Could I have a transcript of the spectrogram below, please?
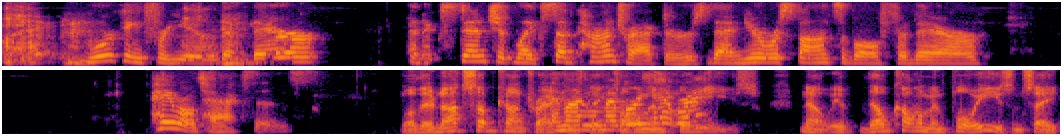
working for you, then they're an extension, like subcontractors, then you're responsible for their payroll taxes. Well, they're not subcontractors. They call them employees. Right? No, if, they'll call them employees and say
